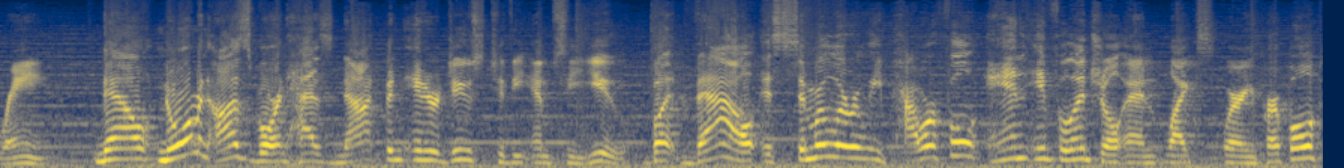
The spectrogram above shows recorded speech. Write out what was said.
Reign. Now, Norman Osborn has not been introduced to the MCU, but Val is similarly powerful and influential and likes wearing purple,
